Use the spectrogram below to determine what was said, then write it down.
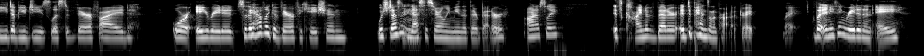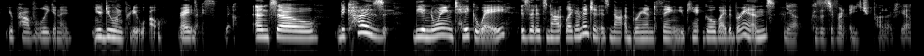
EWG's list of verified or A rated. So they have like a verification, which doesn't Mhm. necessarily mean that they're better, honestly. It's kind of better. It depends on the product, right? Right. But anything rated an A, you're probably going to you're doing pretty well, right? Nice. Yeah. And so, because the annoying takeaway is that it's not, like I mentioned, it's not a brand thing. You can't go by the brands. Yeah. Because it's different each product. Yeah.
